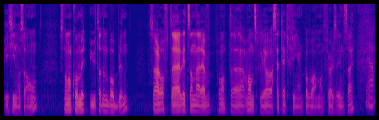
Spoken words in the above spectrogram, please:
i kinosalen. Så når man kommer ut av den boblen, så er det ofte litt sånn der, på en måte vanskelig å sette helt fingeren på hva man føler seg inni seg. Ja.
